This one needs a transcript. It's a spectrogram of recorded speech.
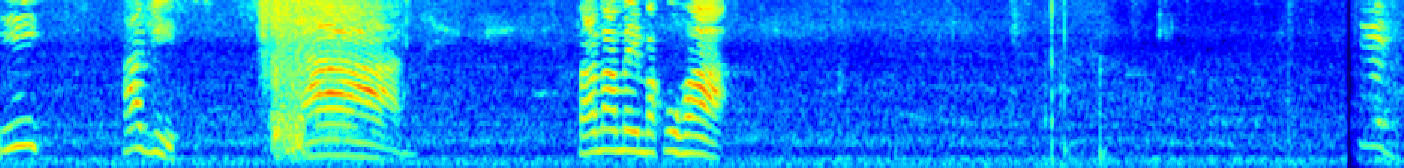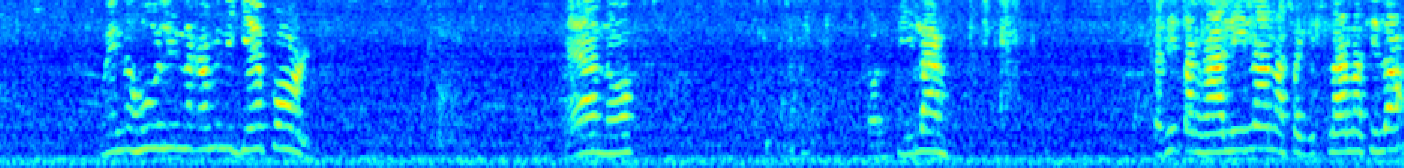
i-hagis. Yan. Sana may makuha. Kid, may nahuli na kami ni Jefford. Ayan oh. Konti lang. Kasi tanghali na, nasa gitna na sila.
